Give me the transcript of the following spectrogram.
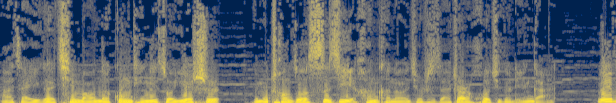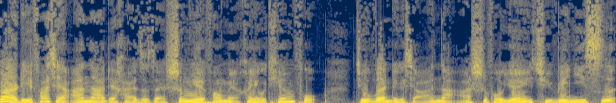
啊，在一个亲王的宫廷里做乐师。那么创作《四季》很可能就是在这儿获取的灵感。维瓦尔第发现安娜这孩子在声乐方面很有天赋，就问这个小安娜啊，是否愿意去威尼斯，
